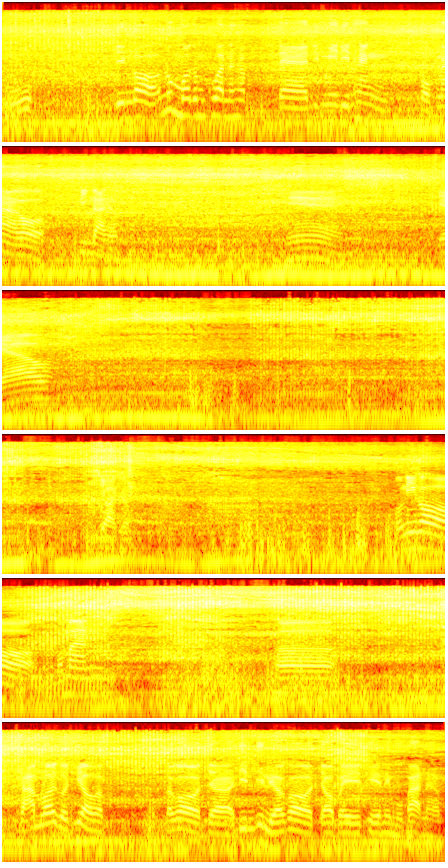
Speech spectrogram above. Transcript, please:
โอ้ดินก็นุ่มพอสมควรนะครับ แต่มีดินแห้งโปกหน้าก็วิ่งได้ครับนี่แก้วยอดครับตรงนี้ก็ประมาณเอ่อ สามร้อยกว่าเที่ยวครับ แล้วก็จะดินที่เหลือก็จะเอาไปเทในหมู่บ้านนะครับ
